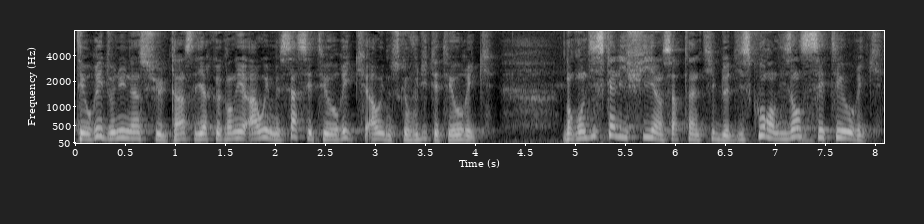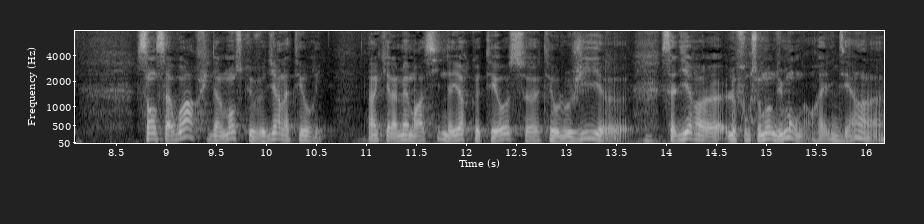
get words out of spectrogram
théorie est devenue une insulte. Hein. C'est-à-dire que quand on dit ah oui mais ça c'est théorique, ah oui mais ce que vous dites est théorique. Donc on disqualifie un certain type de discours en disant c'est théorique, sans savoir finalement ce que veut dire la théorie. Hein, qui a la même racine d'ailleurs que théos, euh, théologie, euh, c'est-à-dire euh, le fonctionnement du monde en réalité. Hein,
